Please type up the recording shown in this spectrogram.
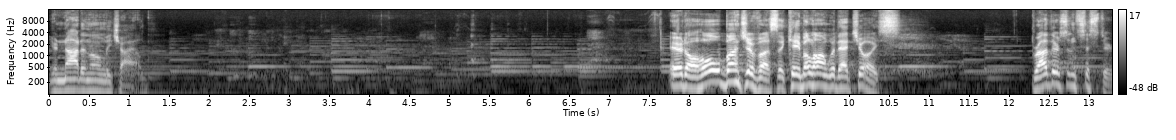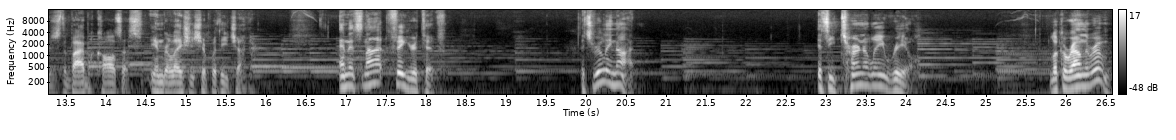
You're not an only child. There's a whole bunch of us that came along with that choice brothers and sisters, the Bible calls us, in relationship with each other. And it's not figurative, it's really not. It's eternally real. Look around the room.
